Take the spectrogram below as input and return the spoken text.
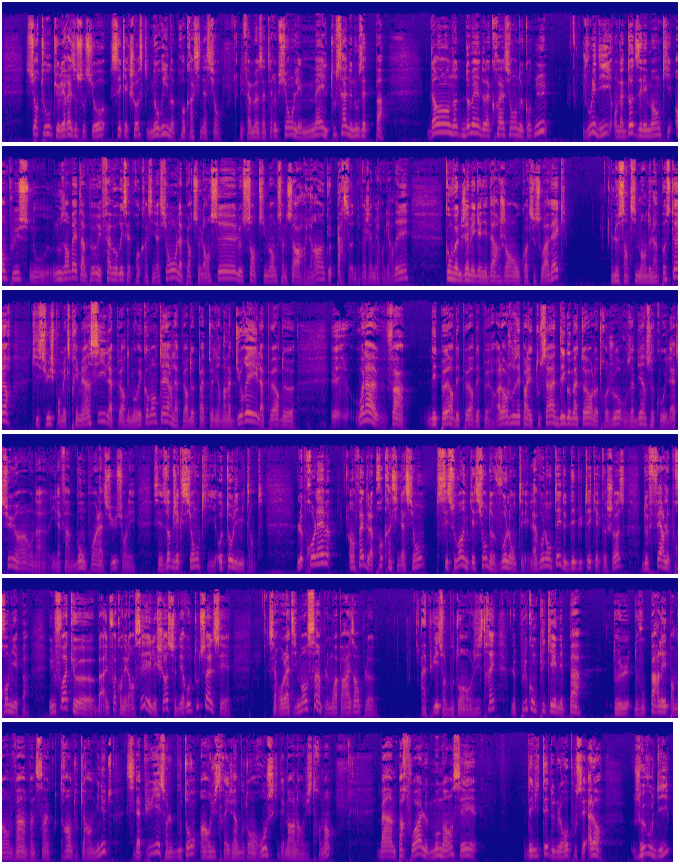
Surtout que les réseaux sociaux, c'est quelque chose qui nourrit notre procrastination. Les fameuses interruptions, les mails, tout ça ne nous aide pas. Dans notre domaine de la création de contenu, je vous l'ai dit, on a d'autres éléments qui en plus nous, embêtent un peu et favorisent cette procrastination, la peur de se lancer, le sentiment que ça ne sert à rien, que personne ne va jamais regarder, qu'on va ne jamais gagner d'argent ou quoi que ce soit avec, le sentiment de l'imposteur, qui suis-je pour m'exprimer ainsi? La peur des mauvais commentaires, la peur de pas tenir dans la durée, la peur de... Euh, voilà, enfin, des peurs, des peurs, des peurs. Alors je vous ai parlé de tout ça, Dégommator l'autre jour vous a bien secoué là-dessus, hein. on a, il a fait un bon point là-dessus sur les, ces objections qui auto-limitantes. Le problème, en fait, de la procrastination, c'est souvent une question de volonté. La volonté de débuter quelque chose, de faire le premier pas. Une fois que, bah, une fois qu'on est lancé, les choses se déroulent toutes seules. C'est, c'est relativement simple. Moi, par exemple, appuyer sur le bouton enregistrer, le plus compliqué n'est pas de, de, vous parler pendant 20, 25, 30 ou 40 minutes, c'est d'appuyer sur le bouton enregistrer. J'ai un bouton rouge qui démarre l'enregistrement. Ben, parfois, le moment, c'est d'éviter de ne le repousser. Alors, je vous le dis,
